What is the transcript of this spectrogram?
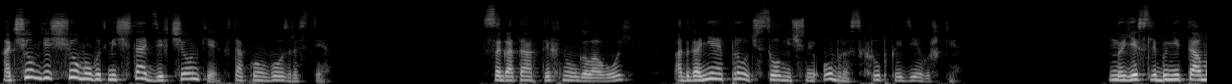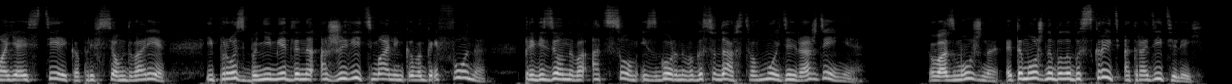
О чем еще могут мечтать девчонки в таком возрасте? Сагатар тряхнул головой, отгоняя прочь солнечный образ хрупкой девушки. Но если бы не та моя истерика при всем дворе и просьба немедленно оживить маленького Грифона, привезенного отцом из горного государства в мой день рождения, возможно, это можно было бы скрыть от родителей,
